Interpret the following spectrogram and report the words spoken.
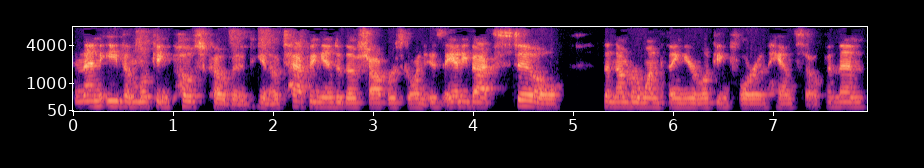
And then even looking post-COVID, you know, tapping into those shoppers going, is anti-bac still the number one thing you're looking for in hand soap? And then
